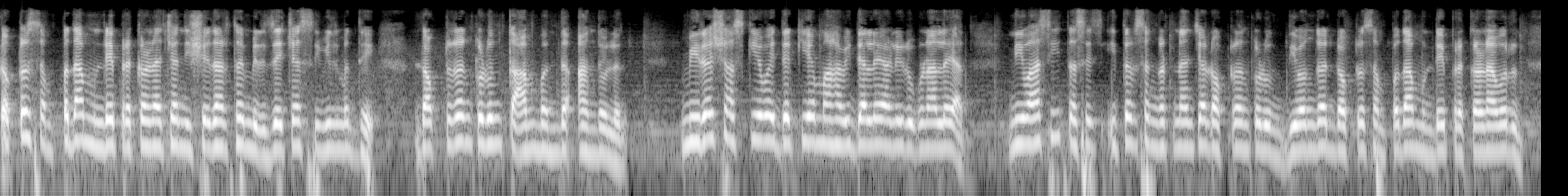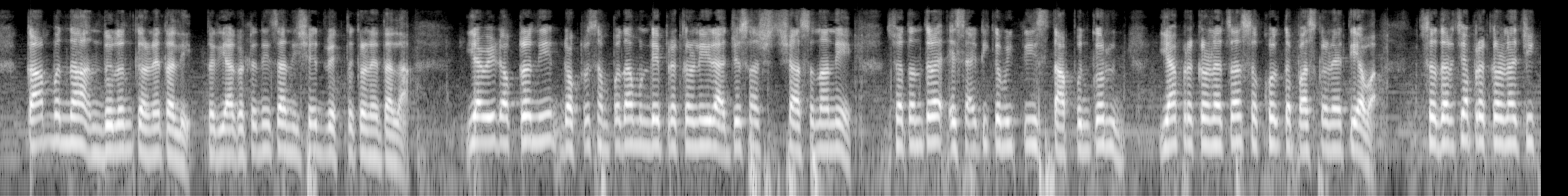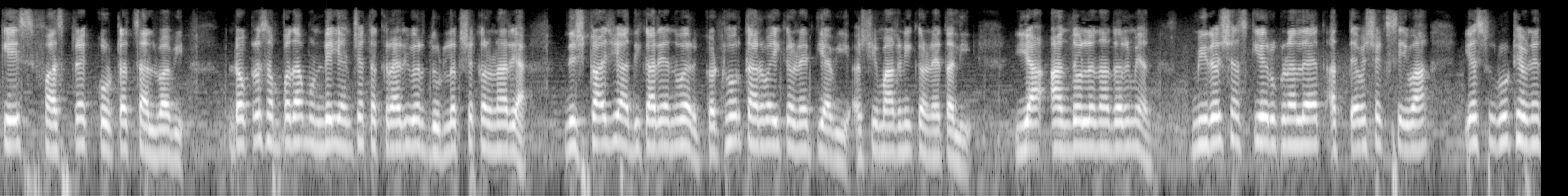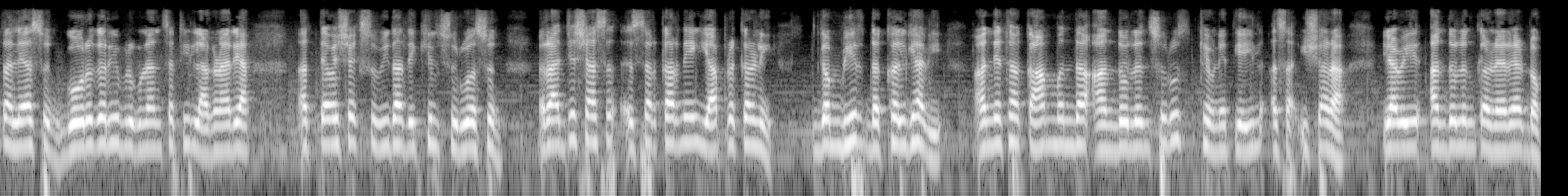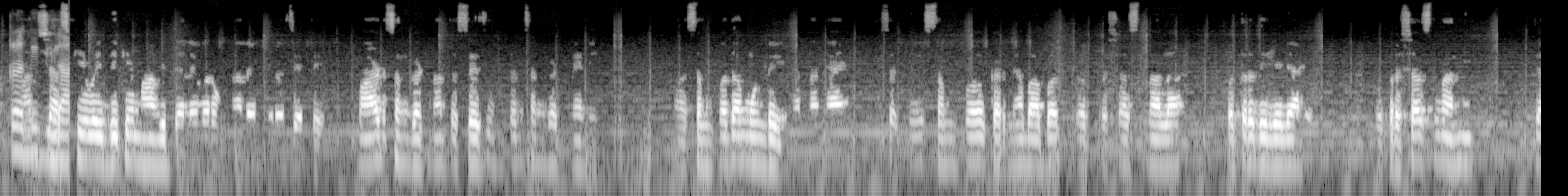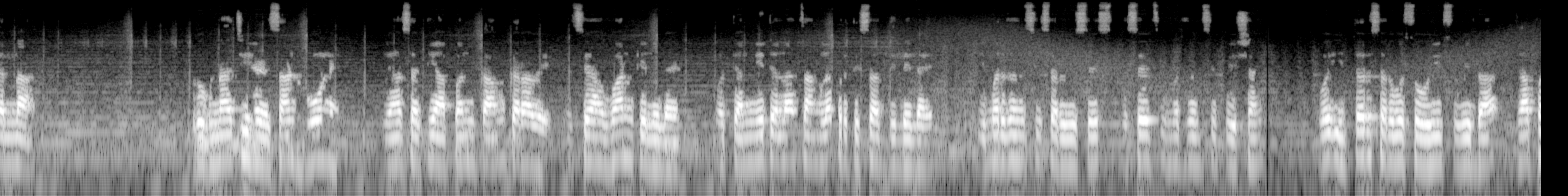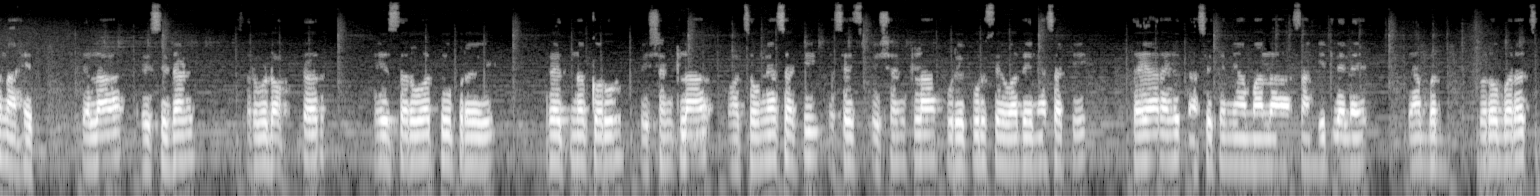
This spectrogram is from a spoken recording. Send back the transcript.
Doctor संपदा मुंडे प्रकरणाच्या निषेधार्थ मिरजेच्या सिव्हिलमध्ये डॉक्टरांकडून काम बंद आंदोलन. मिरज शासकीय वैद्यकीय महाविद्यालय आणि रुग्णालयात निवासी तसेच इतर संघटनांच्या डॉक्टरांकडून दिवंगत डॉक्टर संपदा मुंडे प्रकरणावरून काम बंद आंदोलन करण्यात आले तर या घटनेचा निषेध व्यक्त करण्यात आला. यावेळी डॉक्टरांनी डॉक्टर संपदा मुंडे प्रकरणी राज्य शास- शासनाने स्वतंत्र एस आय टी कमिटी स्थापन करून या प्रकरणाचा सखोल तपास करण्यात यावा. सदरच्या प्रकरणाची केस फास्ट ट्रॅक कोर्टात चालवावी. डॉक्टर संपदा मुंडे यांच्या तक्रारीवर दुर्लक्ष करणाऱ्या निष्काळजी अधिकाऱ्यांवर कठोर कारवाई करण्यात यावी अशी मागणी करण्यात आली. या आंदोलनादरम्यान मिरज शासकीय रुग्णालयात अत्यावश्यक सेवा या सुरू ठेवण्यात आल्या असून गोरगरीब रुग्णांसाठी लागणाऱ्या अत्यावश्यक सुविधा देखील सुरू असून राज्य शासन सरकारने या प्रकरणी गंभीर दखल घ्यावी. अन्यथा काम बंद आंदोलन सुरूच ठेवण्यात येईल असा इशारा यावेळी आंदोलन करणाऱ्या डॉक्टरांनी दिला शासकीय वैद्यकीय महाविद्यालय व रुग्णालय मिरज येते माड संघटना तसेच इंटन संघटनेने संपदा मुंडे यांना न्यायासाठी संप करण्याबाबत प्रशासनाला पत्र दिलेले आहे. प्रशासनाने त्यांना रुग्णाची हेळसांड होऊ नये यासाठी आपण काम करावे असे आव्हान केलेले आहे. व त्यांनी त्याला चांगला प्रतिसाद दिलेला आहे. इमर्जन्सी सर्व्हिसेस तसेच इमर्जन्सी पेशंट व इतर सर्व सोयी सुविधा ज्या पण आहेत त्याला रेसिडंट सर्व डॉक्टर हे सर्व तू प्र प्रयत्न करून पेशंटला वाचवण्यासाठी तसेच पेशंटला पुरेपूर सेवा देण्यासाठी तयार आहेत असे त्यांनी आम्हाला सांगितलेले आहे. त्याबद बरोबरच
